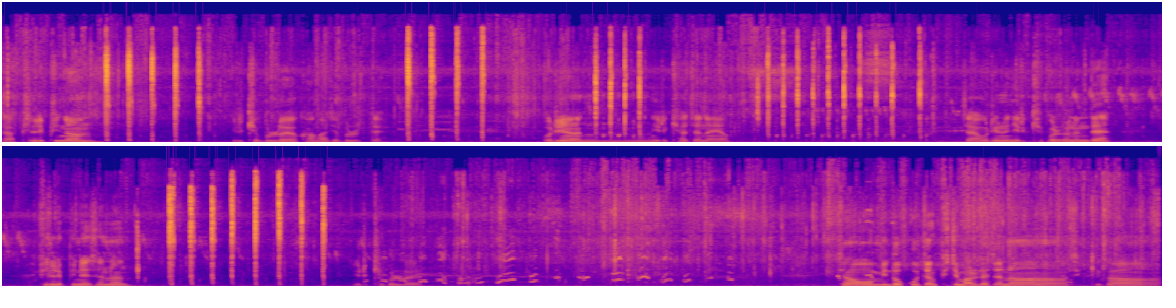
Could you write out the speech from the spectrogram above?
자, 필리핀은 이렇게 불러요. 강아지 부를 때. 우리는 이렇게 하잖아요. 자, 우리는 이렇게 부르는데 필리핀에서는 이렇게 불러요. 자, 어미 너 꼬장 피지 말래잖아, 새끼가.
